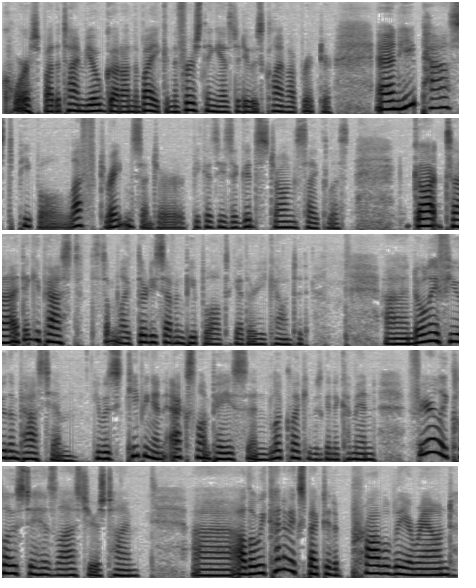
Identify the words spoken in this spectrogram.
course by the time Yog got on the bike. And the first thing he has to do is climb up Richter. And he passed people left, right, and center because he's a good, strong cyclist got, uh, I think he passed something like 37 people altogether, he counted. And only a few of them passed him. He was keeping an excellent pace and looked like he was going to come in fairly close to his last year's time. Uh, although we kind of expected a, probably around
